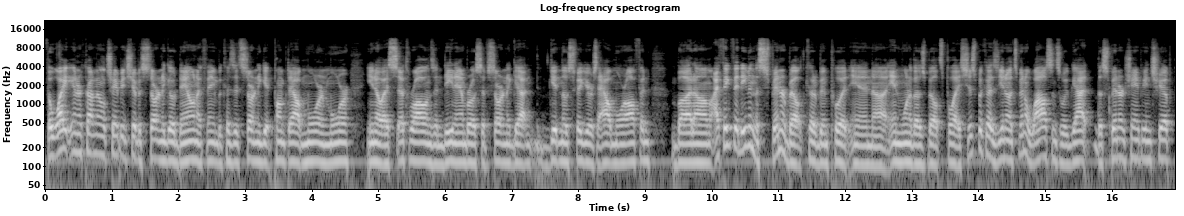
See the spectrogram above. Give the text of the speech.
The White Intercontinental Championship is starting to go down, I think, because it's starting to get pumped out more and more. You know, as Seth Rollins and Dean Ambrose have started to get getting those figures out more often. But um, I think that even the spinner belt could have been put in uh, in one of those belts' place, just because you know it's been a while since we've got the spinner championship.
